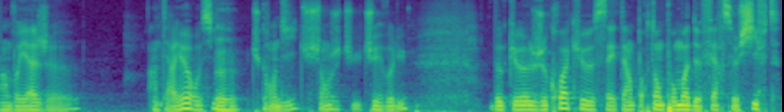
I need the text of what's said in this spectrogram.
un voyage intérieur aussi Mhm. tu grandis, tu changes, tu, tu évolues. Donc euh, je crois que ça a été important pour moi de faire ce shift,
